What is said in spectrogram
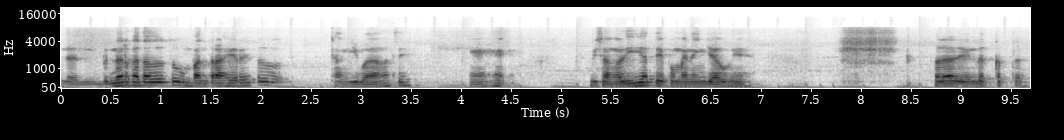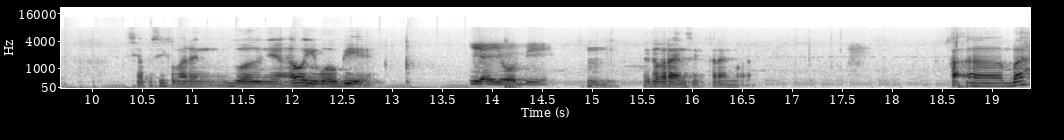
Dan bener kata lu tuh umpan terakhir itu canggih banget sih. Ngehe. Bisa ngeliat ya pemain yang jauhnya. Padahal yang deket tuh. Siapa sih kemarin golnya? Oh, Iwobi ya. iya Yobi Hmm, itu keren sih, keren banget. Kak, eh, Mbah,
